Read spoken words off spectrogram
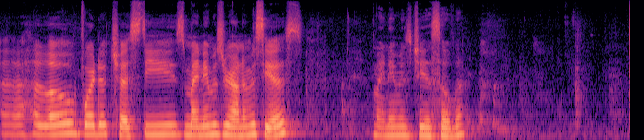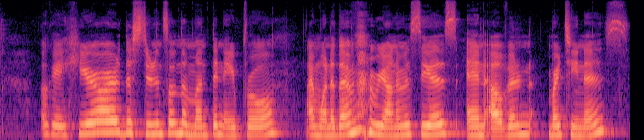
Uh, hello, Board of Trustees. My name is Rihanna Macias. My name is Gia Silva. Okay, here are the students of the month in April. I'm one of them, Rihanna Macias and Alvin Martinez.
